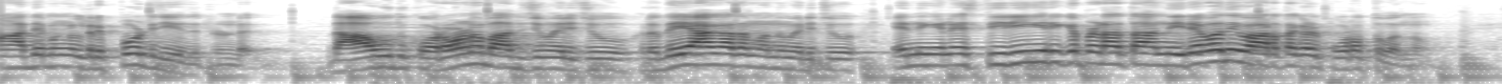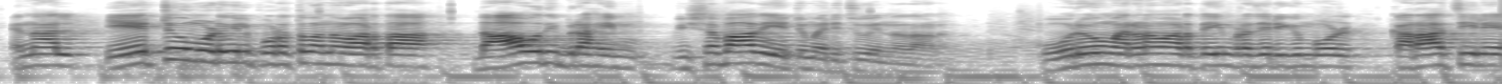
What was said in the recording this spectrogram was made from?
മാധ്യമങ്ങൾ റിപ്പോർട്ട് ചെയ്തിട്ടുണ്ട്. ദാവൂദ് കൊറോണ ബാധിച്ചു മരിച്ചു ഹൃദയാഘാതം വന്നു മരിച്ചു എന്നിങ്ങനെ സ്ഥിരീകരിക്കപ്പെടാത്ത നിരവധി വാർത്തകൾ പുറത്തു വന്നു. എന്നാൽ ഏറ്റവും ഒടുവിൽ പുറത്തു വന്ന വാർത്ത ദാവൂദ് ഇബ്രാഹിം വിഷബാധയേറ്റു മരിച്ചു എന്നതാണ്. ഓരോ മരണ വാർത്തയും പ്രചരിക്കുമ്പോൾ കറാച്ചിയിലെ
